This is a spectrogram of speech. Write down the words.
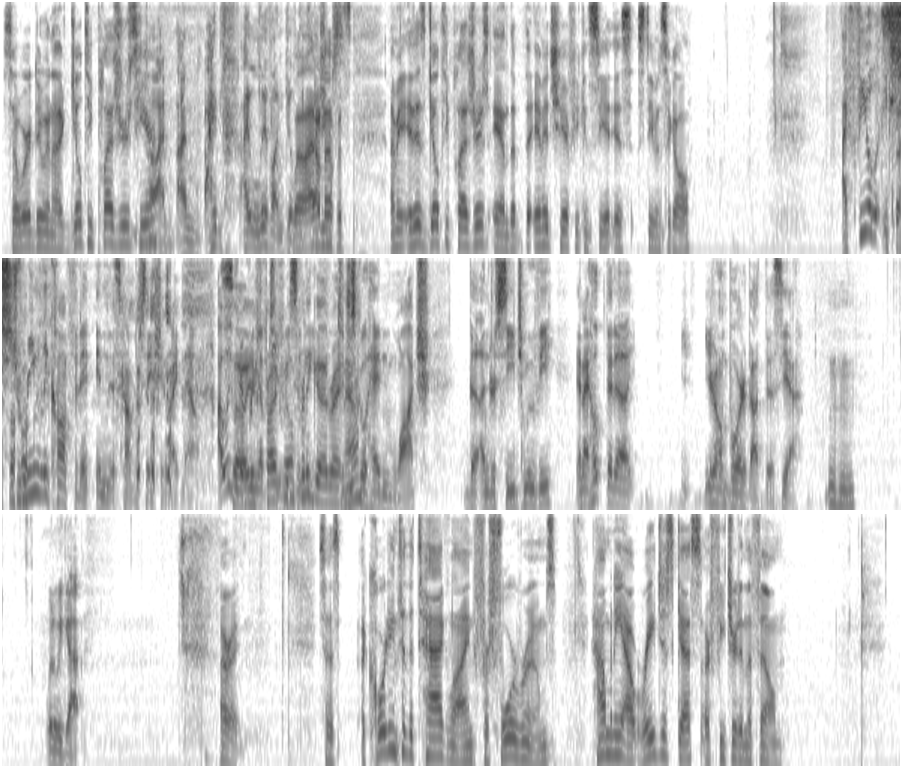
So we're doing a guilty pleasures here. Oh, I'm, I'm I, I live on guilty well, I don't know if pleasures. it's. I mean, it is guilty pleasures, and the the image here, if you can see it, is Steven Seagal. I feel extremely confident in this conversation right now. I was So going to bring up to you recently pretty good right to just go ahead and watch the Under Siege movie, and I hope that uh, you're on board about this. Yeah. Mm-hmm. What do we got? All right. It says, according to the tagline for Four Rooms, how many outrageous guests are featured in the film?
